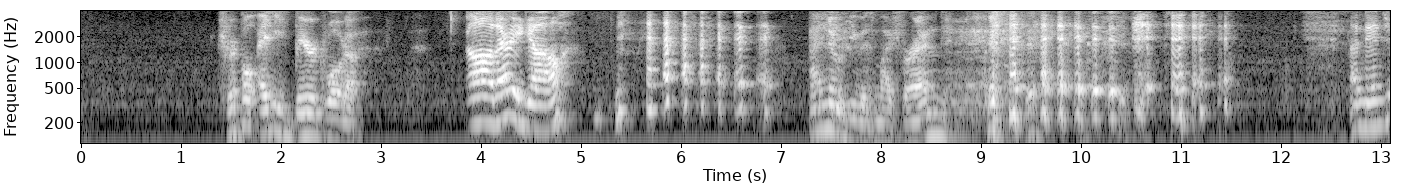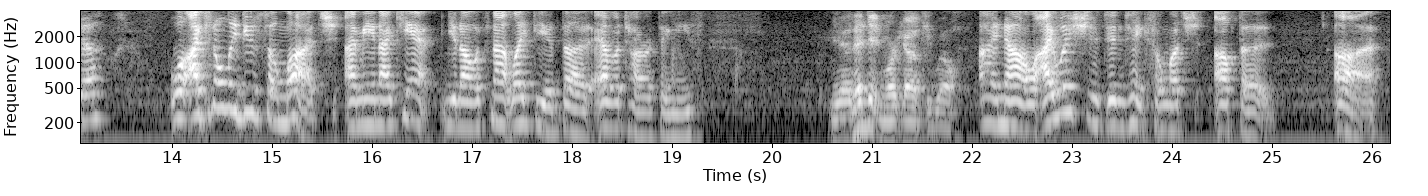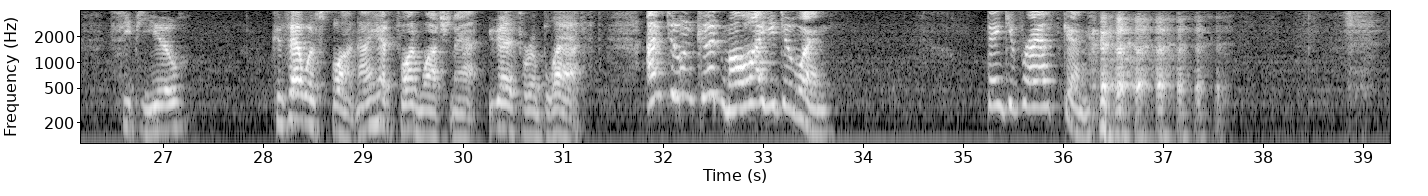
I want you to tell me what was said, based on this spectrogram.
Triple Eddie's beer quota. Oh, there you go. I knew he was my friend. a ninja? Well, I can only do so much. I mean, I can't. You know, it's not like the the avatar thingies. yeah, that didn't work out too well. I know. I wish it didn't take so much off the uh, CPU, because that was fun. I had fun watching that. You guys were a blast. I'm doing good, Mo. How you doing? Thank you for asking.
